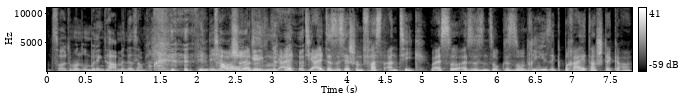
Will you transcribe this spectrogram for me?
Das sollte man unbedingt haben in der Sammlung. Finde ich Tausche auch. Also gegen- die alte, die alte, das ist ja schon fast antik, weißt du? Also das, sind so, das ist so ein riesig breiter Stecker.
